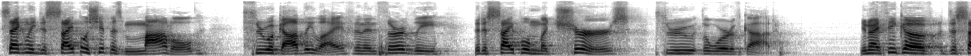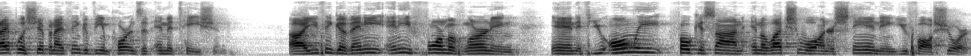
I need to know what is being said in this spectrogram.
Secondly, discipleship is modeled through a godly life. And then, thirdly, the disciple matures through the Word of God. You know, I think of discipleship and I think of the importance of imitation. Uh, you think of any, any form of learning, and if you only focus on intellectual understanding, you fall short.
